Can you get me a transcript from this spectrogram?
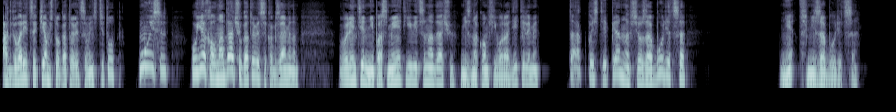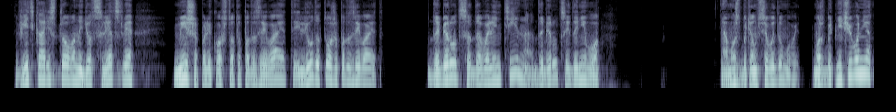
отговориться тем, что готовится в институт. Мысль. Уехал на дачу, готовится к экзаменам. Валентин не посмеет явиться на дачу, не знаком с его родителями. Так постепенно все забудется. Нет, не забудется. Витька арестован, идет следствие — Миша Поляков что-то подозревает, и Люда тоже подозревает. Доберутся до Валентина, доберутся и до него. А может быть, он все выдумывает? Может быть, ничего нет?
